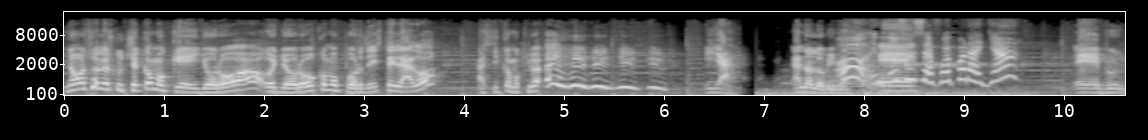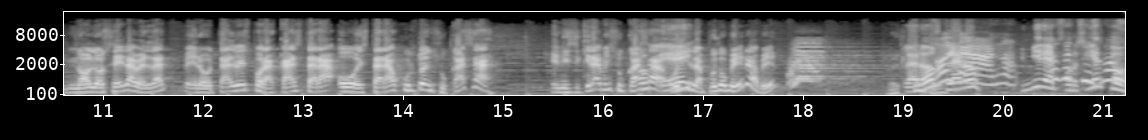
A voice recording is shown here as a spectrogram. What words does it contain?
No, solo escuché como que lloró o lloró como por de este lado. Así como que iba. Y ya. Ya no lo vi más. Eh, Eh, pues, no lo sé, la verdad. Pero tal vez por acá estará o estará oculto en su casa. Que ni siquiera vi su casa. Oye, la puedo ver, a ver. Ver, claro, ¿qué- claro. Y mire, por cierto,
